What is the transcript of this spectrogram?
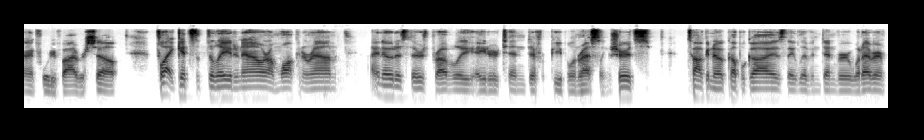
nine forty five or so. Flight gets delayed an hour. I'm walking around. I notice there's probably eight or ten different people in wrestling shirts. Talking to a couple guys. They live in Denver, whatever.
